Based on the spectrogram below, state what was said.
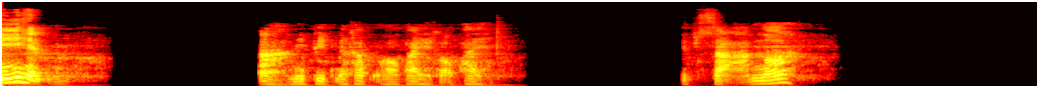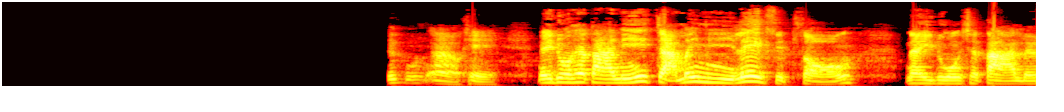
นี้เห็น อ่านี่ผิดนะครับ ขออภัยขออภัยสิบสามเนาะอ่าโอเค ในดวงชะตานี้จะไม่มีเลขสิบสอง ในดวงชะตาเล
